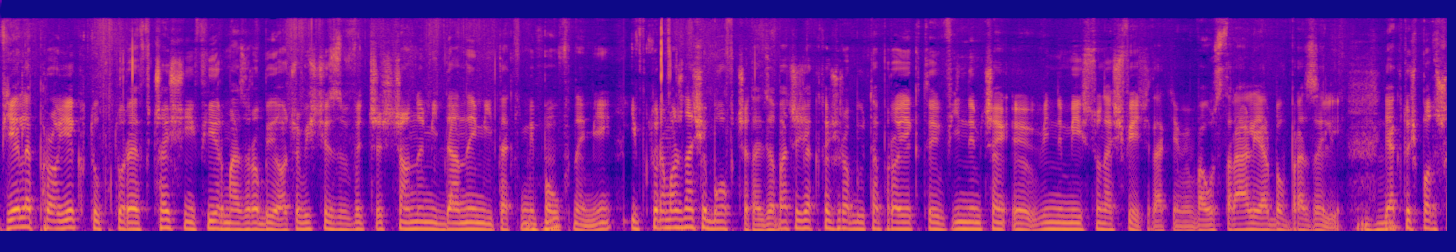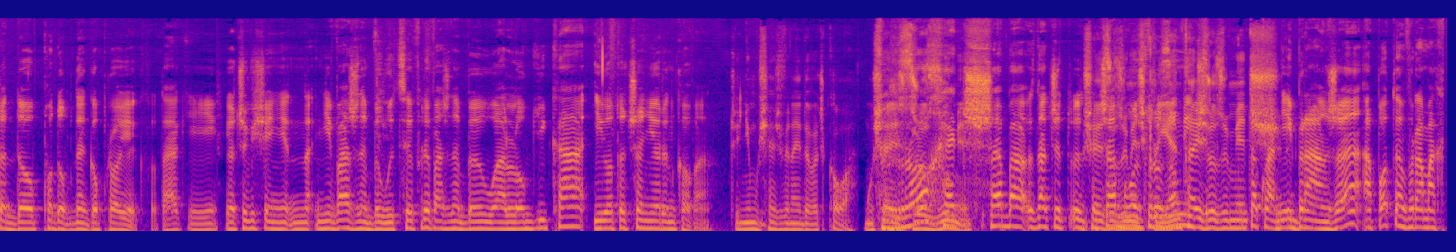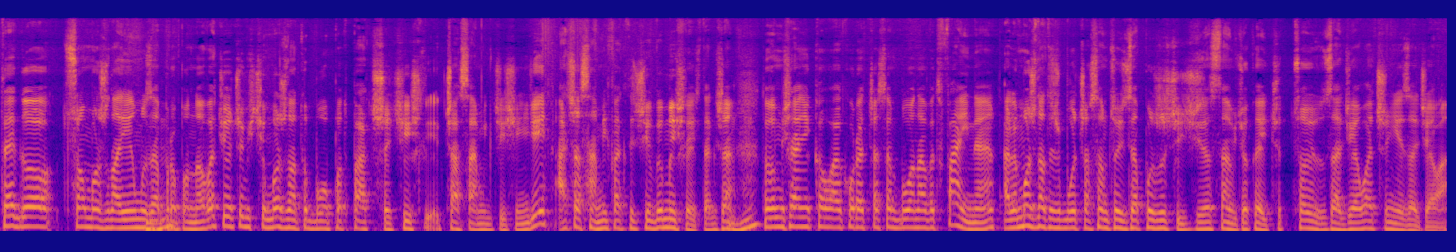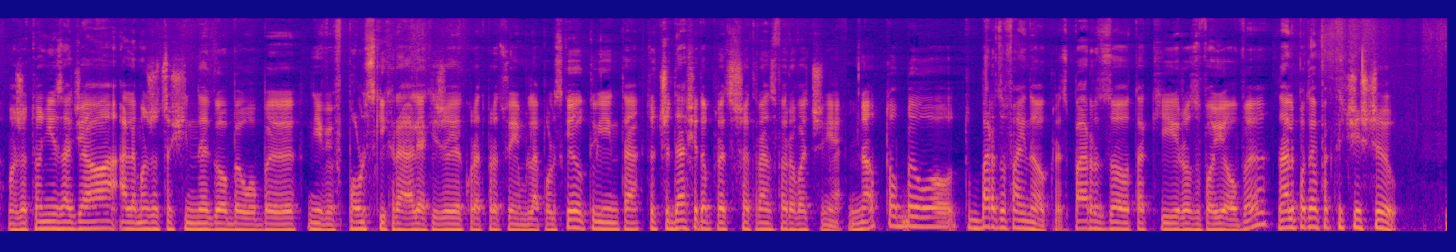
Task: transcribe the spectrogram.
wiele projektów, które wcześniej firma zrobiła, oczywiście z wyczyszczonymi danymi takimi Mhm. poufnymi i w które można się było wczytać, zobaczyć jak ktoś robił te projekty w innym, e, w innym miejscu na świecie, tak, nie wiem, w Australii albo w Brazylii. Mhm. Jak ktoś podszedł do podobnego projektu, tak, i, i oczywiście nie, nieważne były cyfry, ważna była logika i otoczenie rynkowe. Czyli nie musiałeś wynajdować koła. Musiałeś Trochę zrozumieć. trzeba, znaczy Musiałeś trzeba było zrozumieć klienta zrozumieć i zrozumieć- dokładnie i branżę, a potem w ramach tego, co można jemu Mhm. zaproponować i oczywiście można to było podpatrzeć jeśli czasami gdzieś indziej, a czasami faktycznie wymyśleć. Także Mhm. to wymyślanie koła akurat czasem było nawet fajne, ale można też było czasem coś zapożyczyć i zastanowić, ok, czy co zadziała, czy nie zadziała. Może to nie zadziała, ale może coś innego byłoby, nie wiem, w polskich realiach, jeżeli akurat pracujemy dla polskiego klienta, to czy da się to przetransferować, czy nie. No to było to bardzo fajny okres, bardzo taki rozwojowy, no ale potem faktycznie jeszcze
